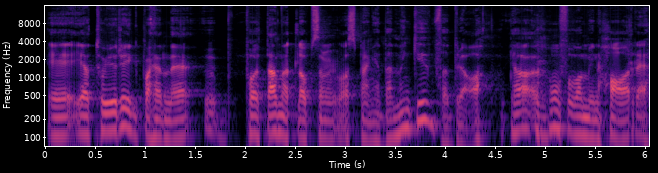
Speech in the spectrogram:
Eh, Jag tog ju rygg på henne på ett annat lopp som vi var och sprang. Jag bara, men gud vad bra. Ja, hon får vara min hare.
